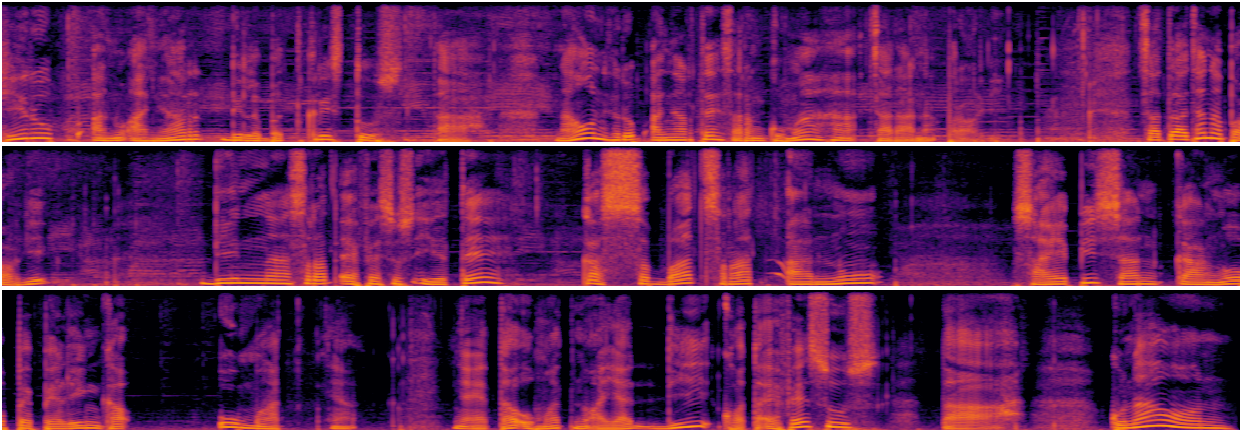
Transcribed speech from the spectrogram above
hirup anu anyar di lebet Kristustah naon hirup anyar teh sarang kumaha cara anak parogi. Satu acana parogi Dina serat Efesus IET kasebat serat anu saya pisan kanggo pepeling ka umatnya nyaeta umat nu ayat di kota Efesustah kunaon?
